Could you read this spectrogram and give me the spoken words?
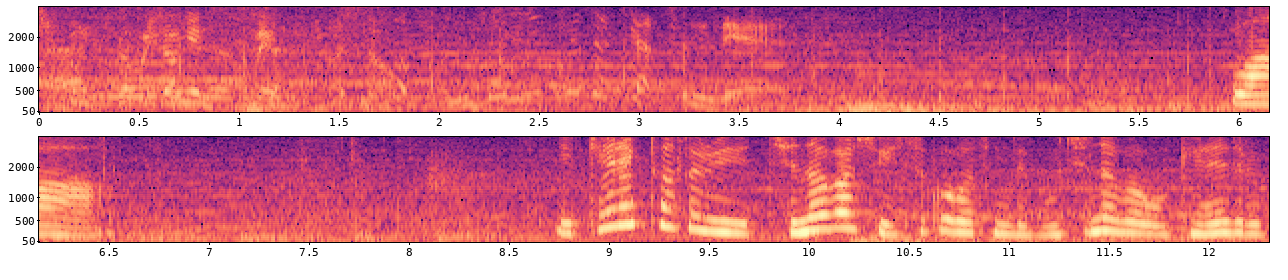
지금 싸우고 본 적이 있는 것 같은데 와. 이 캐릭터들이 지나갈 수 있을 것 같은데 못 지나가고 걔네들을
